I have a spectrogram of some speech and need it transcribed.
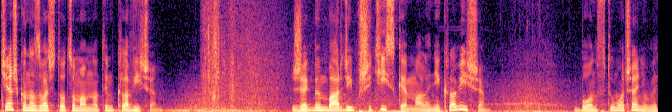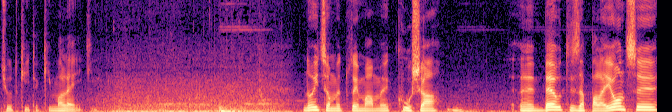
Ciężko nazwać to, co mam na tym klawiszem. Rzekłbym bardziej przyciskiem, ale nie klawiszem. Bo on w tłumaczeniu leciutki, taki maleńki. No i co my tutaj mamy? Kusza, e, bełty zapalający,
